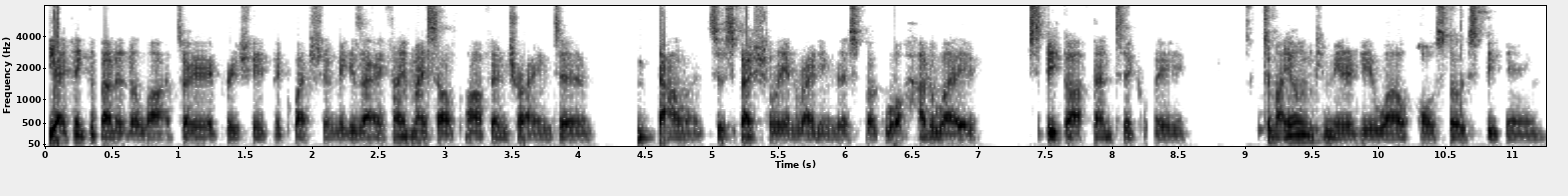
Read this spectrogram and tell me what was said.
yeah, I think about it a lot. So I appreciate the question because I find myself often trying to balance, especially in writing this book. Well, how do I speak authentically to my own community while also speaking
